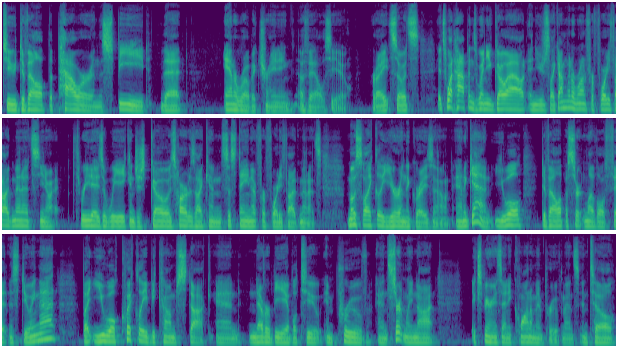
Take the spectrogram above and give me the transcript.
to develop the power and the speed that anaerobic training avails you right? So it's it's what happens when you go out and you're just like i'm going to run for 45 minutes you know three days a week and just go as hard as i can sustain it for 45 minutes. Most likely you're in the gray zone. And again you will develop a certain level of fitness doing that but you will quickly become stuck and never be able to improve and certainly not experience any quantum improvements until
